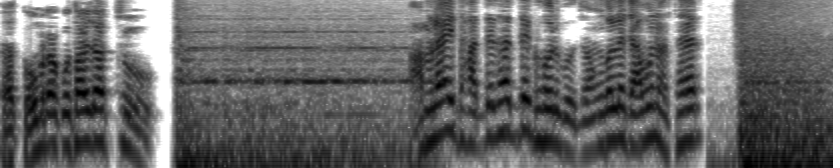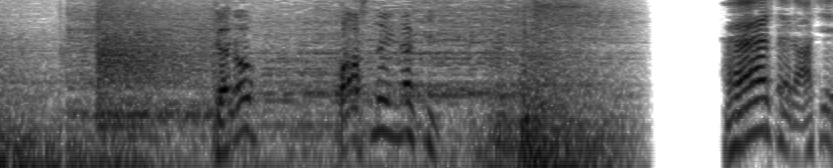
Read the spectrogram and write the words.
তা তোমরা কোথায় যাচ্ছ? আমরা এই ধাদ্দে ধাদ্দে ঘুরবো। জঙ্গলে যাব না স্যার। কেন? পাশ নেই নাকি? হ্যাঁ স্যার আছে।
